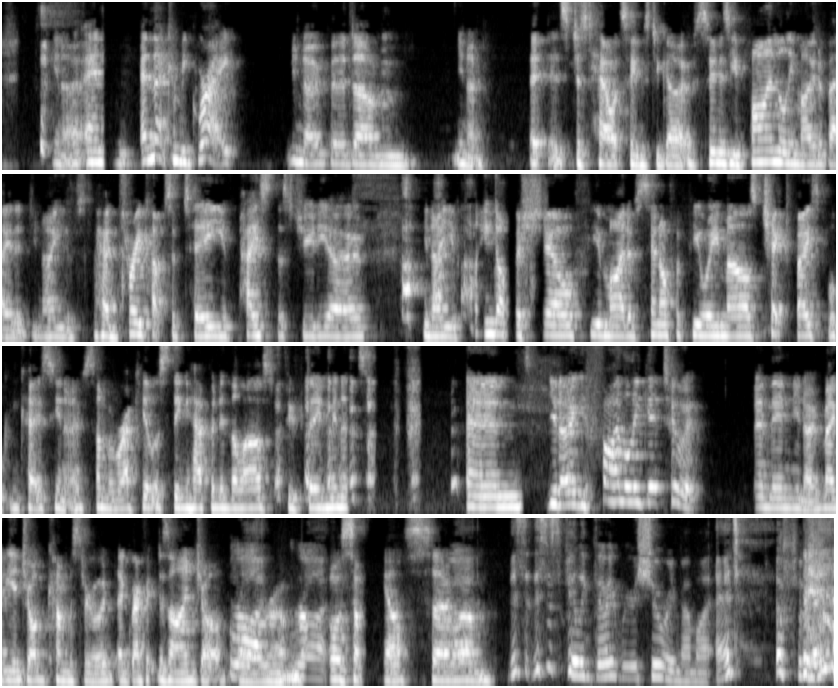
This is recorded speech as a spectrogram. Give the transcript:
you know, and and that can be great, you know, but um, you know, it, it's just how it seems to go. As soon as you're finally motivated, you know, you've had three cups of tea, you've paced the studio, you know, you've cleaned off a shelf, you might have sent off a few emails, checked Facebook in case, you know, some miraculous thing happened in the last 15 minutes. And, you know, you finally get to it. And then, you know, maybe a job comes through, a, a graphic design job Right, or, um, right. or something else. So, Right. um, this this is feeling very reassuring, I might add, for me.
